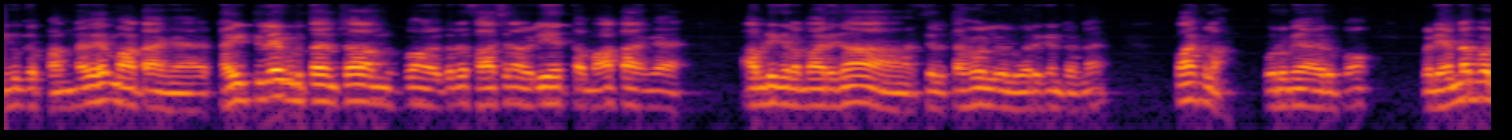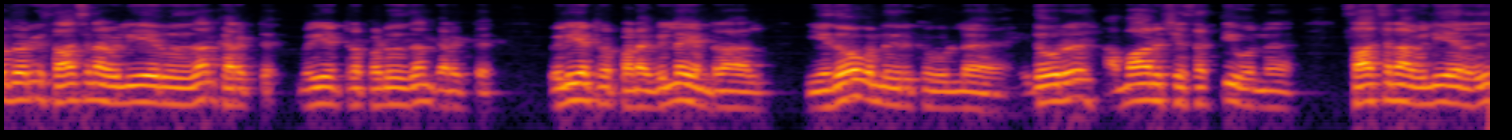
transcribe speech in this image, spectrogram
இவங்க பண்ணவே மாட்டாங்க. டைட்டிலே கொடுத்தா அனுப்பிச்சா அனுப்புவாங்க. தவிர வெளியேற்ற மாட்டாங்க. அப்படிங்கிற மாதிரி தான் சில தகவல்கள் வருகின்றன. பார்க்கலாம். பொறுமையாக இருப்போம். பட் பொறுத்த வரைக்கும் சாச்சனா வெளியேறுவது தான் கரெக்டு வெளியேற்றப்படுவது தான் கரெக்டு வெளியேற்றப்படவில்லை என்றால், ஏதோ ஒன்று இருக்கு உள்ள. ஏதோ ஒரு அமானுஷ்ய சக்தி ஒன்று சாச்சனா வெளியேறதை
